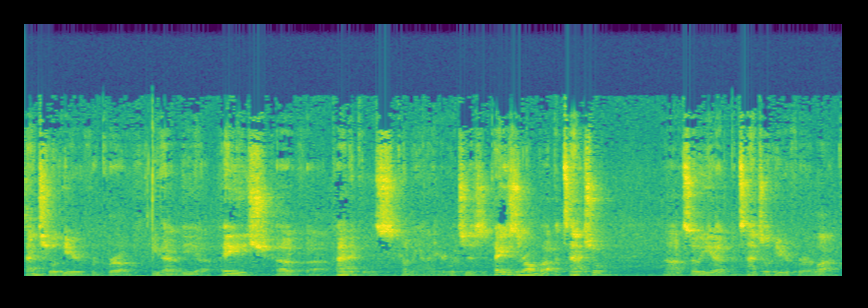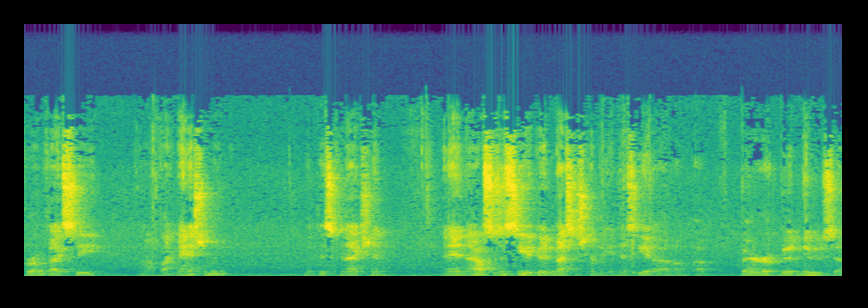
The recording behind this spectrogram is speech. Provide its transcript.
Potential here for growth. You have the uh, page of uh, pentacles coming out here, which is pages are all about potential. Uh, so you have potential here for a lot of growth. I see uh, financially with this connection, and I also just see a good message coming in. I see a, a bearer of good news uh,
